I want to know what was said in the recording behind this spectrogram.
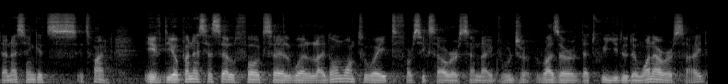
then I think it's, it's fine. If the OpenSSL folks say, well, I don't want to wait for six hours, and I'd rather that we do the one hour side,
